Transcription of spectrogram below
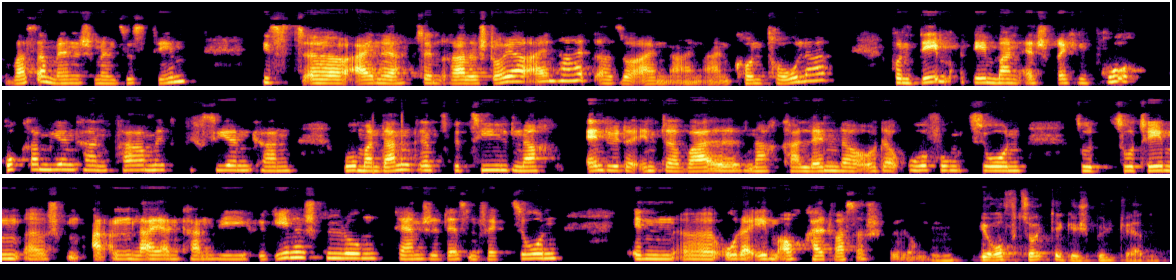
Wassermanagementsystem, ist äh, eine zentrale Steuereinheit, also ein, ein, ein Controller, von dem, den man entsprechend pro, programmieren kann, parametrisieren kann, wo man dann ganz gezielt nach entweder Intervall, nach Kalender oder Urfunktion zu, zu Themen äh, anleiern kann wie Hygienespülung, thermische Desinfektion in, äh, oder eben auch Kaltwasserspülung. Mhm. Wie oft sollte gespült werden?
